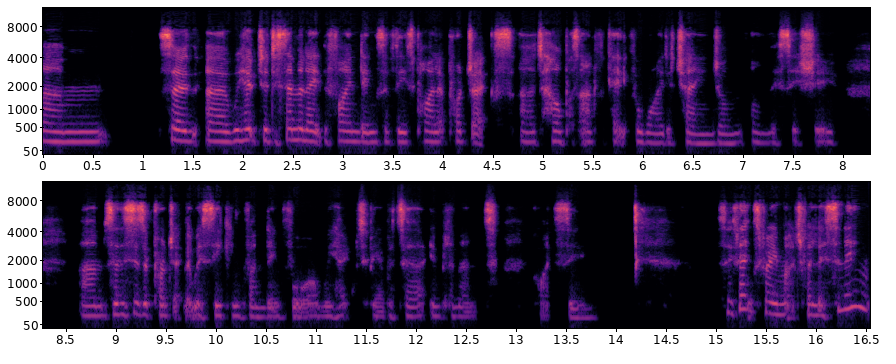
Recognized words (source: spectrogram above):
Um, so uh, we hope to disseminate the findings of these pilot projects uh, to help us advocate for wider change on, on this issue. Um, so this is a project that we're seeking funding for and we hope to be able to implement quite soon. So thanks very much for listening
